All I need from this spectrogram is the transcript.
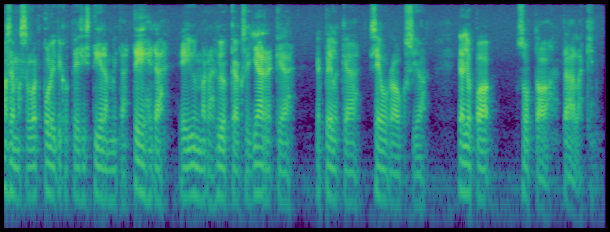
asemassa olevat poliitikot ei siis tiedä mitä tehdä, ei ymmärrä hyökkäyksen järkeä ja pelkää seurauksia ja jopa sotaa täälläkin.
